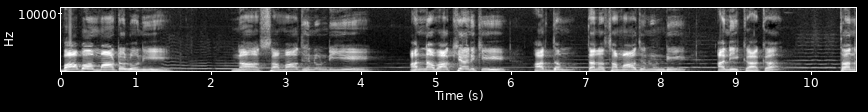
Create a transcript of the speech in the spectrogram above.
బాబా మాటలోని నా సమాధి నుండియే అన్న వాక్యానికి అర్థం తన సమాధి నుండి అని కాక తన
